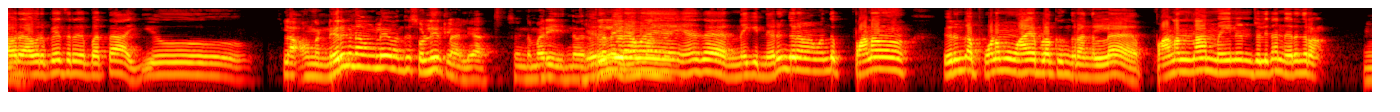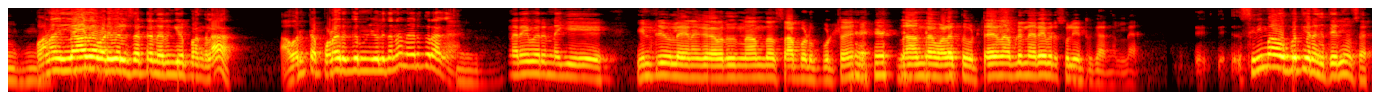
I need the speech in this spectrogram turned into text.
அவர் அவர் பேசுறத பார்த்தா ஐயோ. இல்ல அவங்க நெருங்கினவங்களே வந்து சொல்லியிருக்கலாம் இல்லையா? சோ இந்த மாதிரி இந்த நெருங்குறவன் ஏன் சார்? இன்னைக்கு நெருங்குறவன் வந்து பணம் இருந்தா பணமும் வாய பிளக்குங்கிறாங்கல்ல பணம் தான் மெயின்னு சொல்லி தான் நெருங்குறான். பணம் இல்லாத வடிவேல் சட்டை நெருங்கியிருப்பாங்களா? அவர்கிட்ட பணம் இருக்குன்னு சொல்லி தானே நெருங்குறாங்க. நிறைய பேர் இன்னைக்கு இன்டர்வியூவில் எனக்கு அவர் நான் தான் சாப்பாடு போட்டேன் நான் தான் வளர்த்து விட்டேன் அப்படின்னு நிறைய பேர் சொல்லிட்டு இருக்காங்கல்ல. சினிமாவை பற்றி எனக்கு தெரியும் சார்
